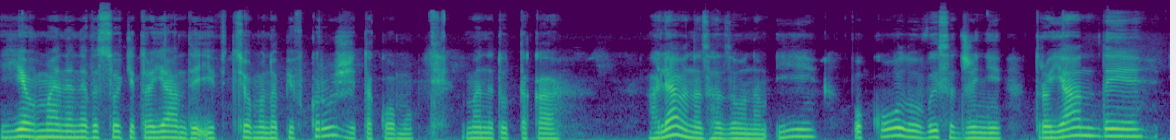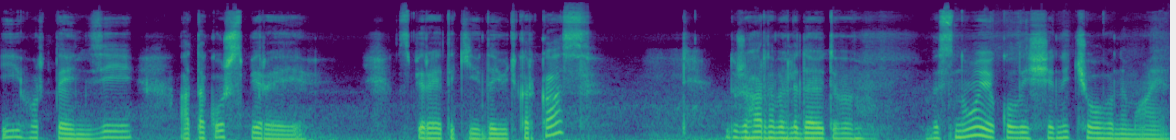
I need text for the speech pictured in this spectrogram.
Є в мене невисокі троянди і в цьому напівкружжі такому. В мене тут така галявина з газоном і по колу висаджені троянди і гортензії, а також спіреї. Спіреї такі дають каркас. Дуже гарно виглядають весною, коли ще нічого немає.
